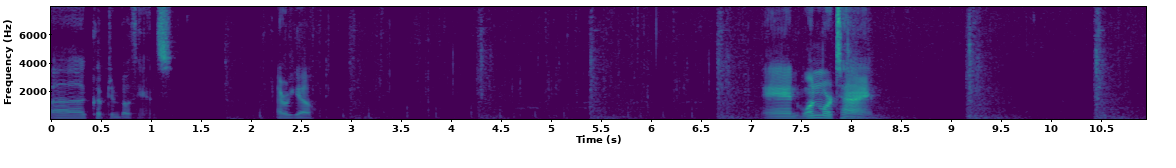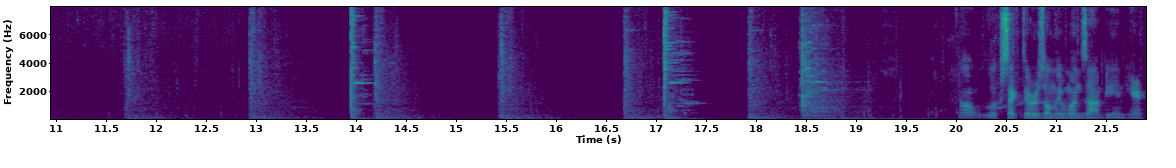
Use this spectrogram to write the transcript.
Uh, equipped in both hands. There we go. And one more time. Oh, looks like there was only one zombie in here.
